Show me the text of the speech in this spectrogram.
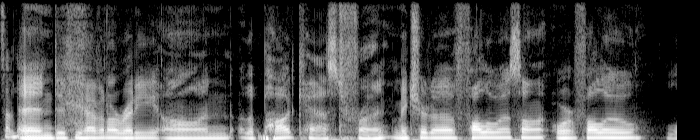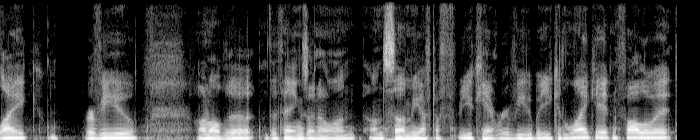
Sometime. and if you haven't already on the podcast front, make sure to follow us on or follow, like, review on all the the things. I know on on some you have to you can't review, but you can like it and follow it.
